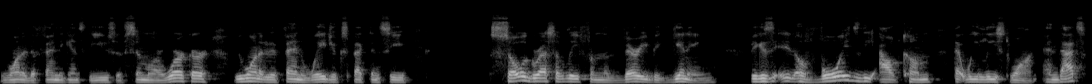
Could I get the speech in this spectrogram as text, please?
We want to defend against the use of similar worker. We want to defend wage expectancy so aggressively from the very beginning because it avoids the outcome that we least want. And that's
